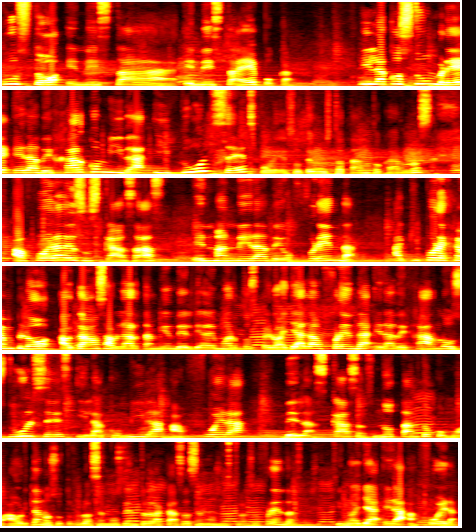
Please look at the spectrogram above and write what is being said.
justo en esta, en esta época. Y la costumbre era dejar comida y dulces, por eso te gusta tanto, Carlos, afuera de sus casas en manera de ofrenda. Aquí, por ejemplo, ahorita vamos a hablar también del Día de Muertos, pero allá la ofrenda era dejar los dulces y la comida afuera de las casas, no tanto como ahorita nosotros lo hacemos dentro de la casa, hacemos nuestras ofrendas, sino allá era afuera.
